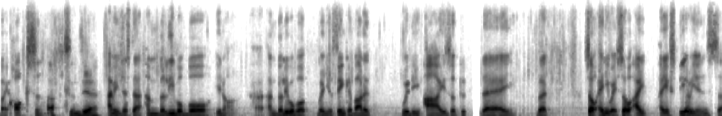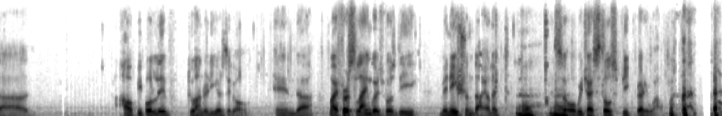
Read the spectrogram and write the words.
by oxen. Oxen, yeah. I mean, just an unbelievable, you know, uh, unbelievable when you think about it with the eyes of today. But so anyway, so I, I experienced uh, how people lived 200 years ago. And uh, my first language was the Venetian dialect, uh, so which I still speak very well.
